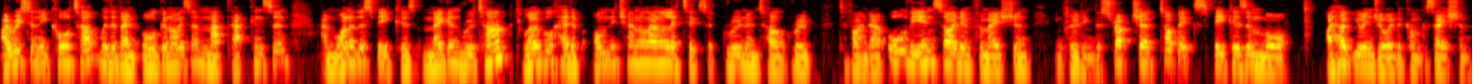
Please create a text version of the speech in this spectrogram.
I recently caught up with event organizer Matt Atkinson and one of the speakers, Megan Reutin, Global Head of Omnichannel Analytics at Grünenthal Group, to find out all the inside information, including the structure, topics, speakers, and more. I hope you enjoy the conversation.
